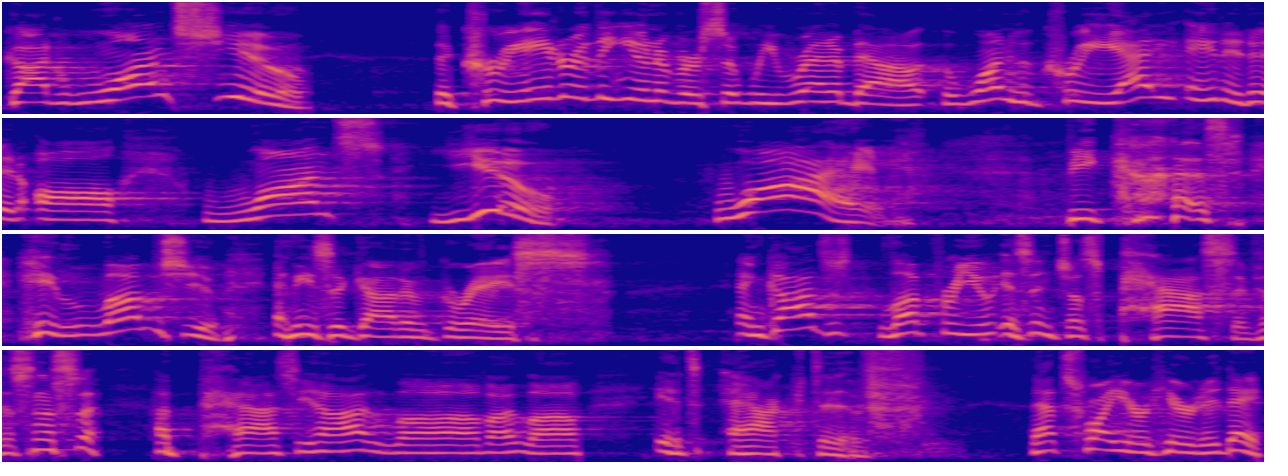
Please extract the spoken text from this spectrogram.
God wants you. The creator of the universe that we read about, the one who created it all, wants you. Why? Because he loves you and he's a God of grace. And God's love for you isn't just passive. It's not a, a passive, yeah, I love, I love. It's active. That's why you're here today.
